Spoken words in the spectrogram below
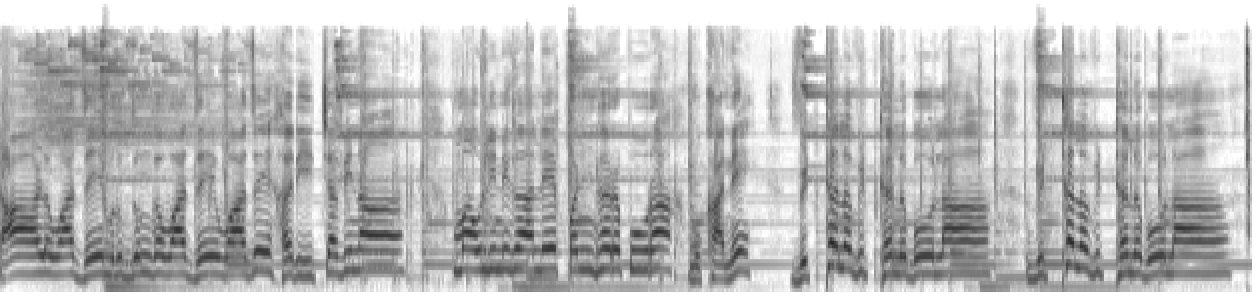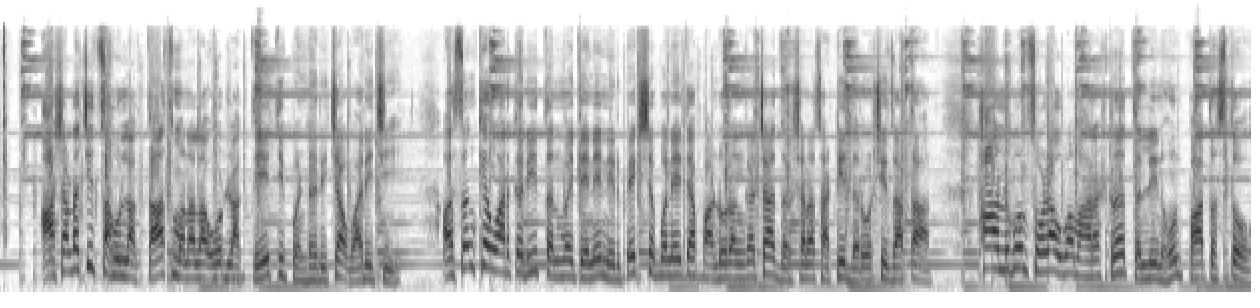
टाळ वाजे मृदुंग वाजे वाजे हरीच्या विना. माऊली निघाले पंढरपुरा मुखाने विठ्ठल विठ्ठल बोला विठ्ठल विठ्ठल बोला. आषाढाची चाहूल लागताच मनाला ओढ लागते ती पंढरीच्या वारीची. असंख्य वारकरी तन्मयतेने निरपेक्षपणे त्या पांडुरंगाच्या दर्शनासाठी दरवर्षी जातात. हा अनुभव सोळा उभा महाराष्ट्र तल्लीन होऊन पाहत असतो.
